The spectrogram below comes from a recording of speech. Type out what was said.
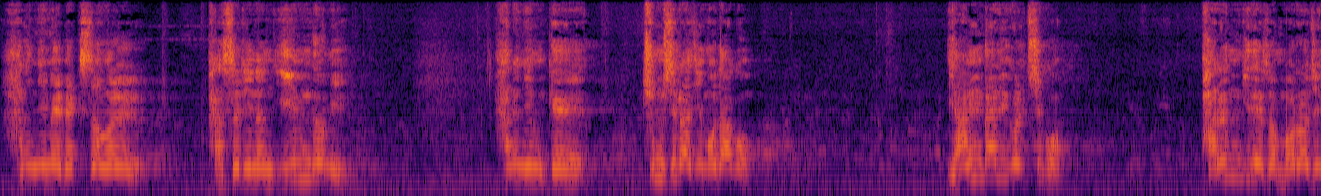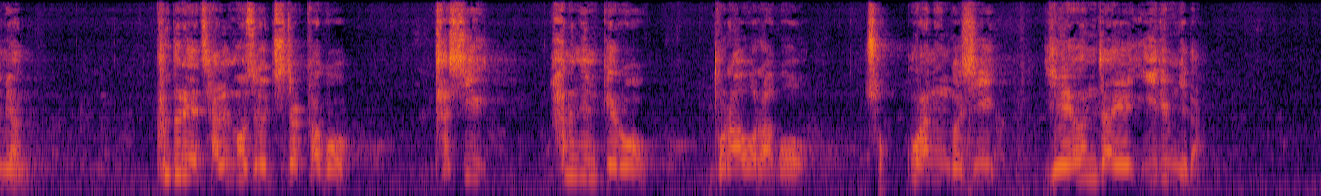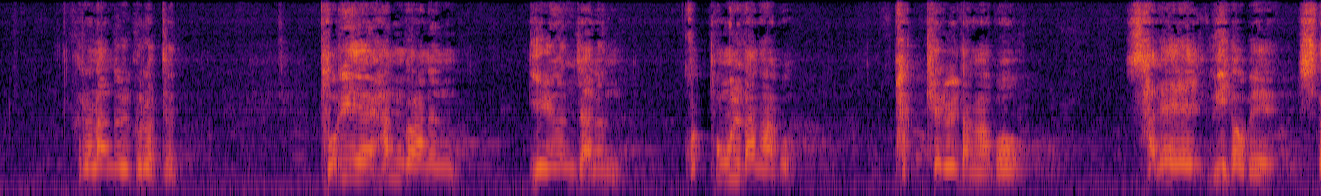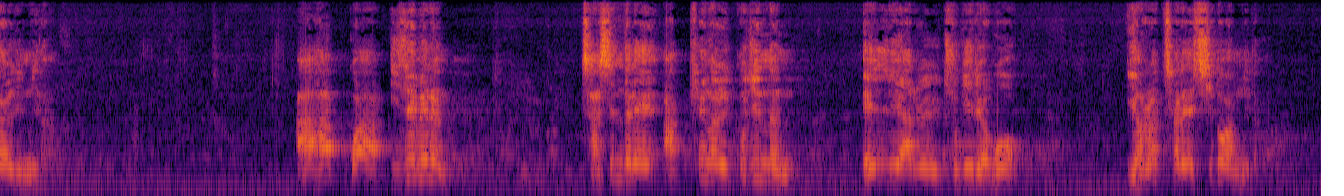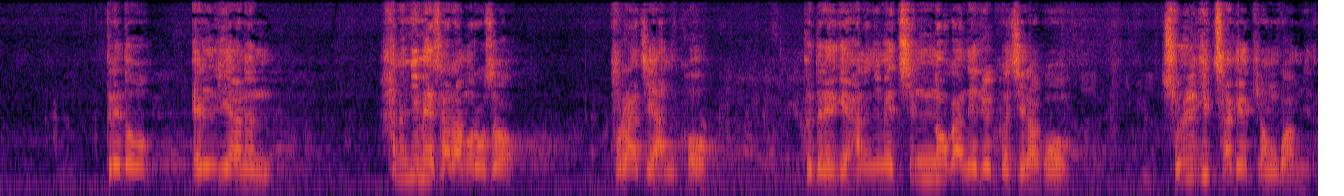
하느님의 백성을 다스리는 임금이 하느님께 충실하지 못하고 양다리 걸치고 바른 길에서 멀어지면 그들의 잘못을 지적하고 다시 하느님께로 돌아오라고 촉구하는 것이 예언자의 일입니다. 그러나 늘 그렇듯 불의에 항거하는 예언자는 고통을 당하고 박해를 당하고 살해의 위협에 시달립니다. 아합과 이제벨은 자신들의 악행을 꾸짖는 엘리야를 죽이려고 여러 차례 시도합니다. 그래도 엘리야는 하느님의 사람으로서 굴하지 않고 그들에게 하느님의 진노가 내릴 것이라고 줄기차게 경고합니다.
